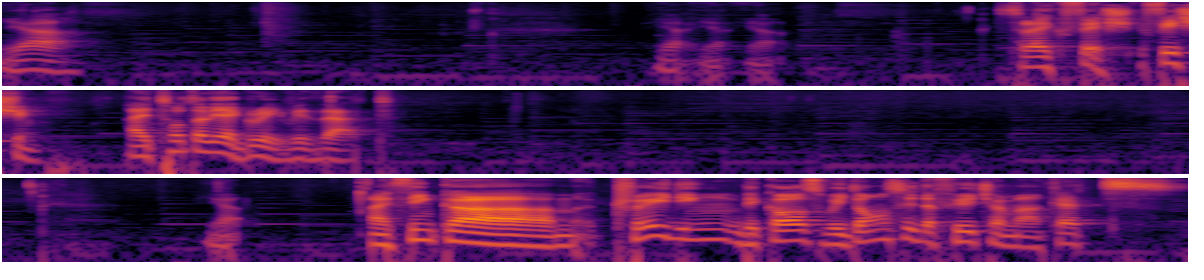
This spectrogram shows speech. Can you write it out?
Yeah. Yeah, yeah, yeah. It's like fish, fishing. I totally agree with that. I think um, trading, because we don't see the future markets,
